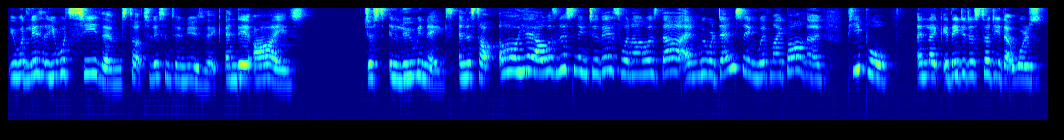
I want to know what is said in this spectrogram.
you would listen you would see them start to listen to music and their eyes just illuminates and they start oh yeah i was listening to this when i was that and we were dancing with my partner and people and like they did a study that was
